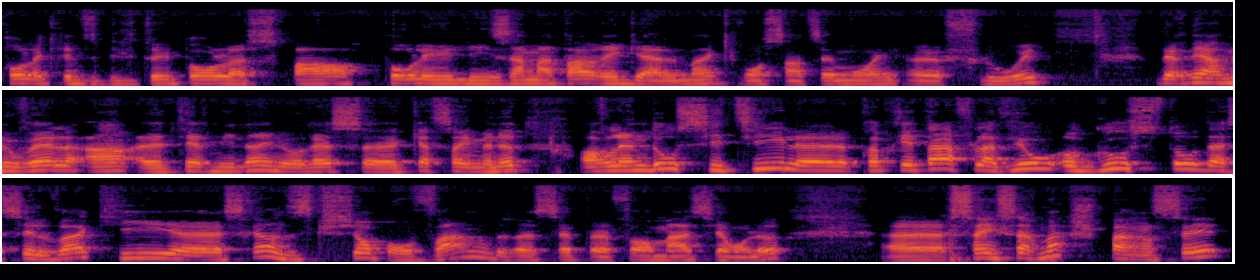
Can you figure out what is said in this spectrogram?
pour la crédibilité, pour le sport, pour les, les, amateurs également qui vont se sentir moins floués. Dernière nouvelle en euh, terminant, il nous reste 4-5 euh, minutes. Orlando City, le propriétaire Flavio Augusto da Silva qui euh, serait en discussion pour vendre cette formation-là. sincèrement, je pensais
